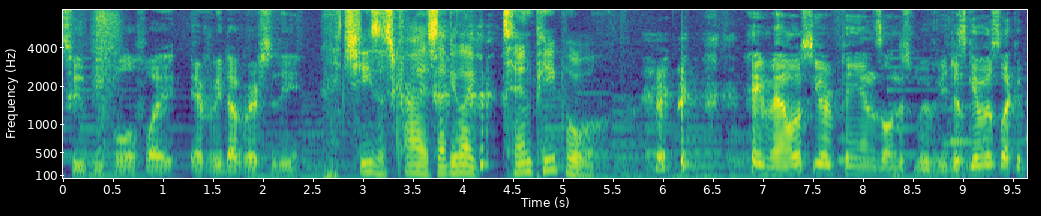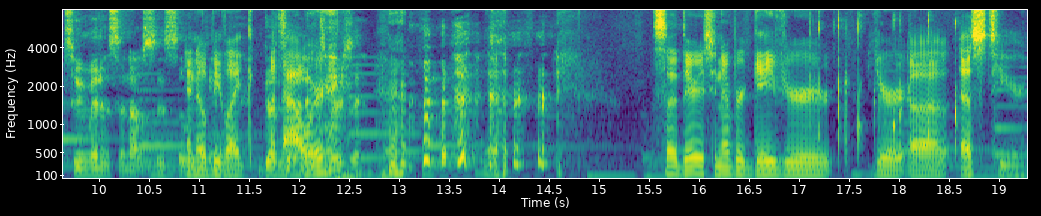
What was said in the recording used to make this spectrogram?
two people of like every diversity. Jesus Christ, that'd be like ten people. Hey man, what's your opinions on this movie? Just give us like a two minute synopsis, so And it'll be like an hour. the. So Darius, you never gave your your uh, S tier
